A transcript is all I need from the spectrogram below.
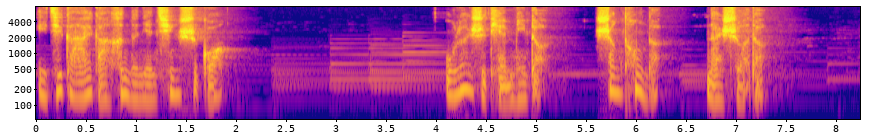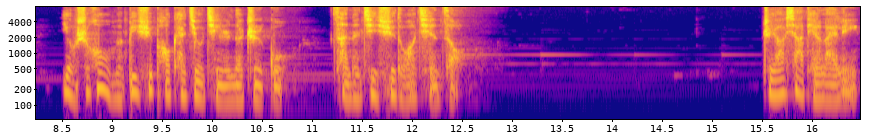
以及敢爱敢恨的年轻时光。无论是甜蜜的、伤痛的、难舍的，有时候我们必须抛开旧情人的桎梏，才能继续的往前走。只要夏天来临，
